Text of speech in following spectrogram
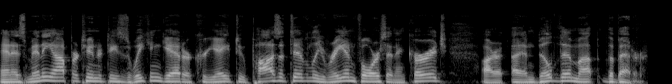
and as many opportunities as we can get or create to positively reinforce and encourage our, and build them up, the better.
